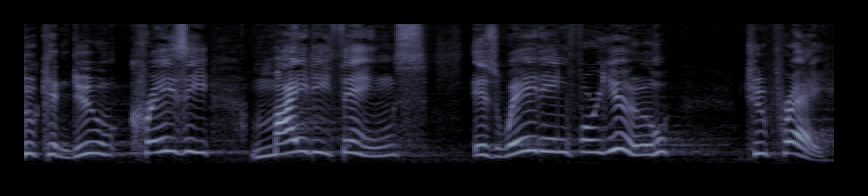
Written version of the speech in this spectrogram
who can do crazy, mighty things, is waiting for you to pray.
